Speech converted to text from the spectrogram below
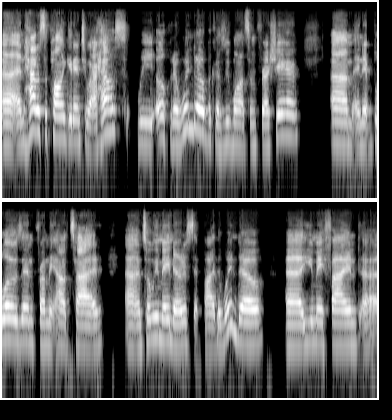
Uh, and how does the pollen get into our house? We open a window because we want some fresh air, um, and it blows in from the outside. Uh, and so we may notice that by the window, uh, you may find uh,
